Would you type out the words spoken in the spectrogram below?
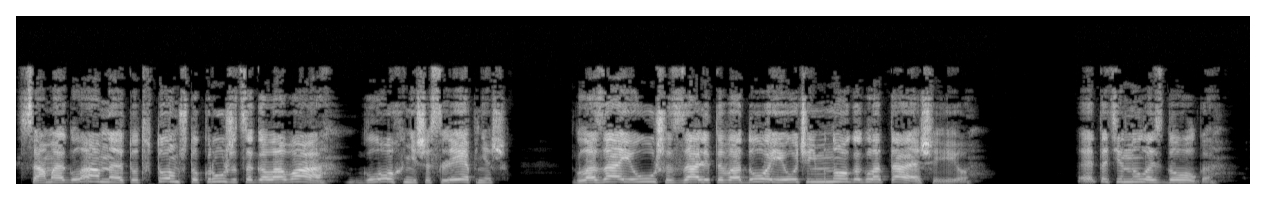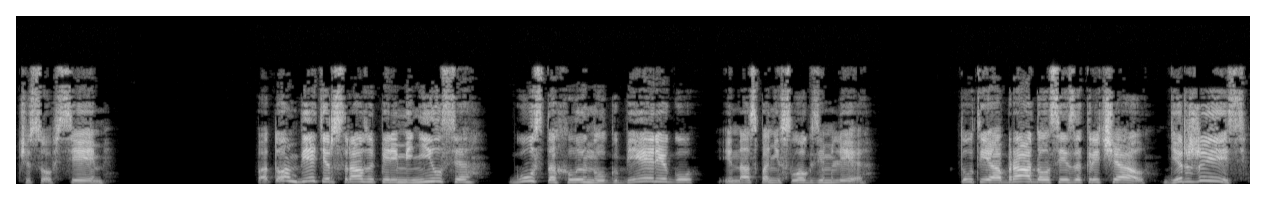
Самое главное тут в том, что кружится голова, глохнешь и слепнешь. Глаза и уши залиты водой, и очень много глотаешь ее. Это тянулось долго, часов семь. Потом ветер сразу переменился, густо хлынул к берегу, и нас понесло к земле. Тут я обрадовался и закричал «Держись!».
